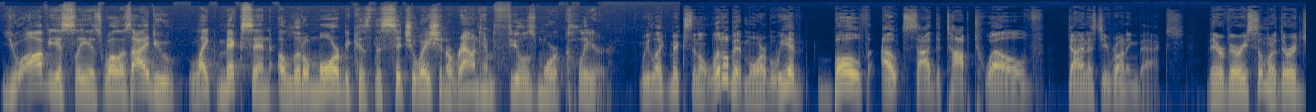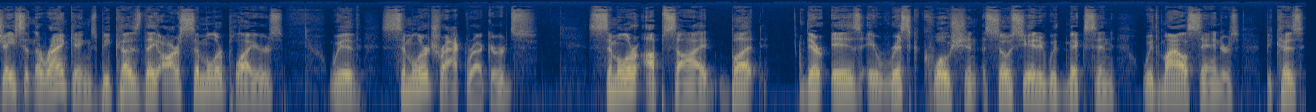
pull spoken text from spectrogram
you obviously, as well as I do, like Mixon a little more because the situation around him feels more clear. We like Mixon a little bit more, but we have both outside the top 12 dynasty running backs. They're very similar. They're adjacent in the rankings because they are similar players with similar track records, similar upside, but there is a risk quotient associated with Mixon, with Miles Sanders, because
